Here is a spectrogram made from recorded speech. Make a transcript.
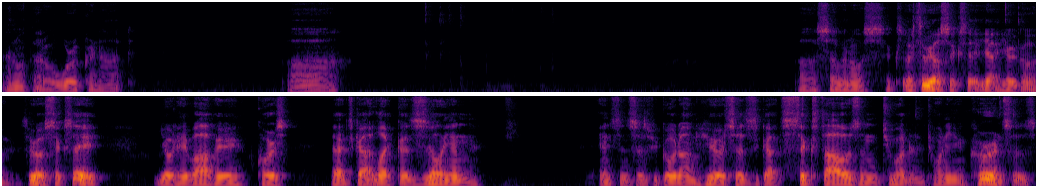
I don't know if that'll work or not. 706 or 3068. Yeah, here we go. 3068, Yod Vav. Of course, that's got like a zillion instances. We go down here, it says it's got 6,220 occurrences.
